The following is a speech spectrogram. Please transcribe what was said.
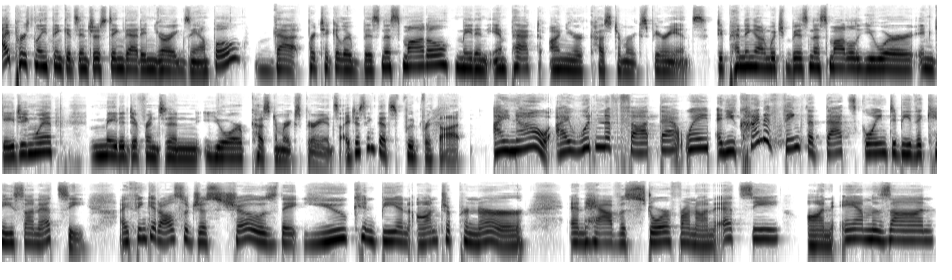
I personally think it's interesting that in your example, that particular business model made an impact on your customer experience. Depending on which business model you were engaging with, made a difference in your customer experience. I just think that's food for thought. I know. I wouldn't have thought that way. And you kind of think that that's going to be the case on Etsy. I think it also just shows that you can be an entrepreneur and have a storefront on Etsy, on Amazon,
